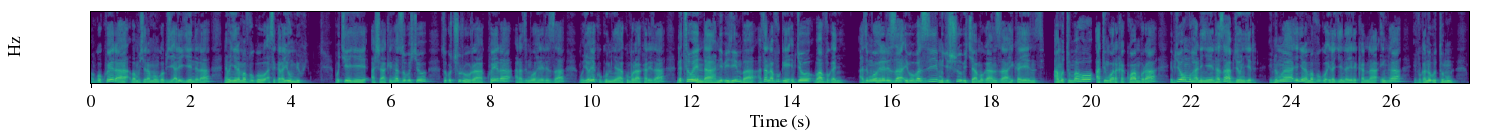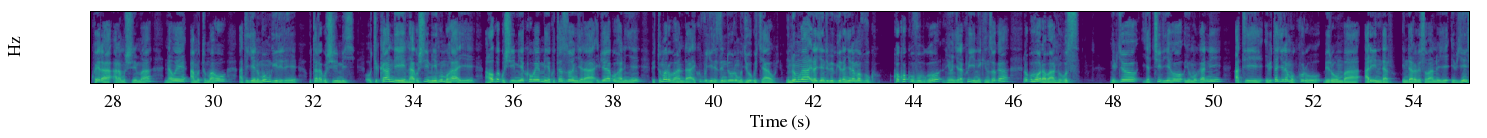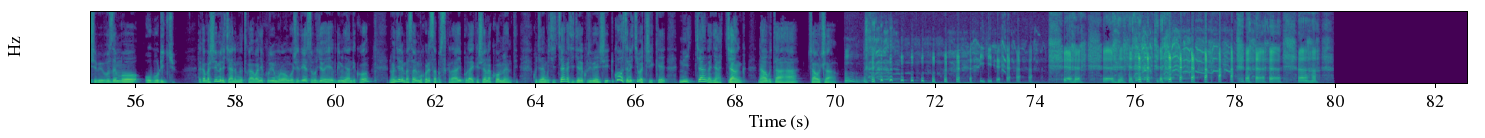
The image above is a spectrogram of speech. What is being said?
ubwo kwera bamushyira mu ngobyi arigendera nawe nyiramavugo asigara yumiwe. Bukeye ashaka inka z'ubushyo zo gucurura kwera arazimwoherereza ngo yoye kugumya kumurakarira ndetse wenda n'ibirimba azanavuge ibyo bavuganye. Azimwoherereza ibubazi mu gishubi cya muganza h'ikayenzi amutumaho ati ngo arakakwambura ibyo wamuhaniye ntazabyongera. Intumwa ya nyiramavugo iragenda yerekana inka ivuga n'ubutumwa. Kwera aramushima nawe amutumaho ati genda umumbwirire utaragushimiye. Uti kandi ntagushimiye nk'umuhaye ahubwo agushimiye ko wemeye kutazongera ibyo yaguhannye bituma rubanda ikuvugiriza induru mu gihugu cyawe. Intumwa iragenda ibibwira nyiramavugo. Koko kuva ubwo ntiyongera kwiyinika inzoga no guhora abantu ubusa. Nibyo yaciriyeho uyu mugani ati ibitagira mukuru birumba ari indaro. Indaro bisobanuye ibyinshi bibuzemo uburyo. Reka mbashimire cyane mwe twabanye kuri uyu murongo. Jds uburyohe bw'imyandiko. Nongere mbasabe mukore sabusikarayibu like share na komenti kugira ngo iki cyanga kigere kuri benshi rwose ntikibacike ni icyanga nyacyanga. Nawe ubutaha cawo cawo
